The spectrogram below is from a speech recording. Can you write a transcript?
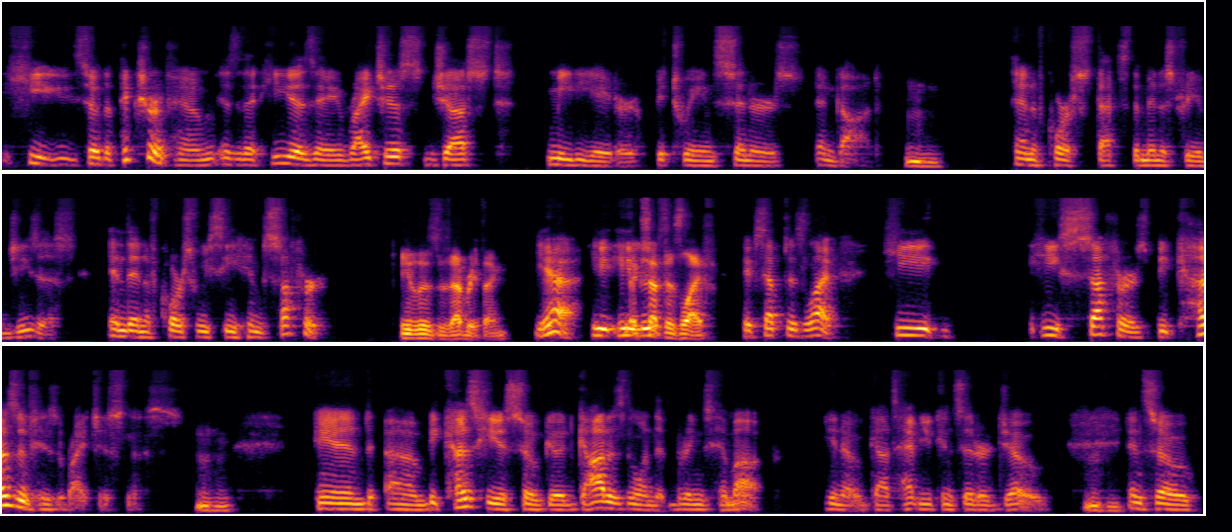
he so the picture of him is that he is a righteous just mediator between sinners and god Mhm. and of course that's the ministry of jesus and then of course we see him suffer he loses everything yeah he, he except loses- his life. except his life he he suffers because of his righteousness Mhm. And um, because he is so good, God is the one that brings him up. You know, God's have you considered Job? Mm-hmm. And so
